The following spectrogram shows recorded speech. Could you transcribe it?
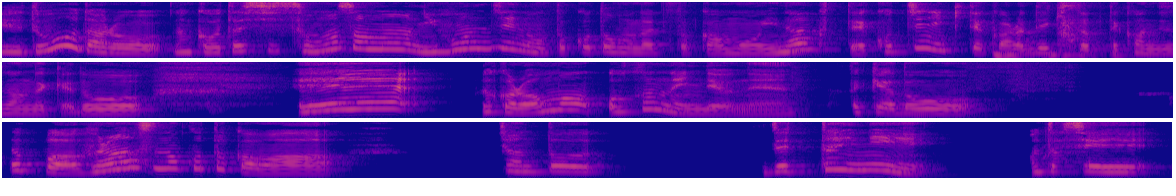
え、どうだろう？なんか私そもそも日本人の男友達とかもういなくて、こっちに来てからできたって感じなんだけど、えー、だからあんまわかんないんだよね。だけど、やっぱフランスの子とかは、ちゃんと絶対に私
